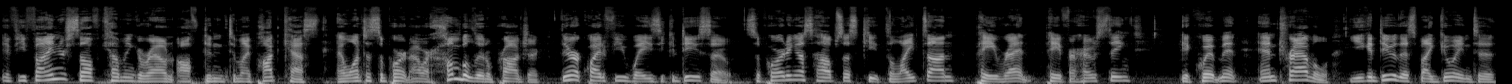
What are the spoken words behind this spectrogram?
If you find yourself coming around often to my podcast and want to support our humble little project, there are quite a few ways you could do so. Supporting us helps us keep the lights on, pay rent, pay for hosting, equipment, and travel. You can do this by going to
